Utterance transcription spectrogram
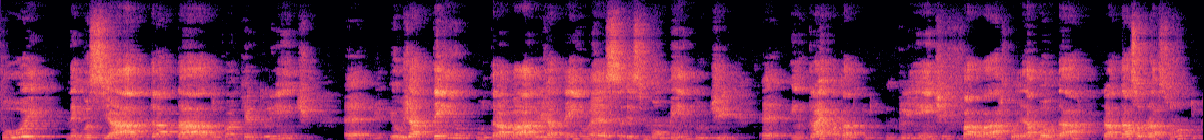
foi negociado, tratado com aquele cliente. É, eu já tenho o trabalho, já tenho essa, esse momento de é, entrar em contato com o cliente, falar, abordar, tratar sobre o assunto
